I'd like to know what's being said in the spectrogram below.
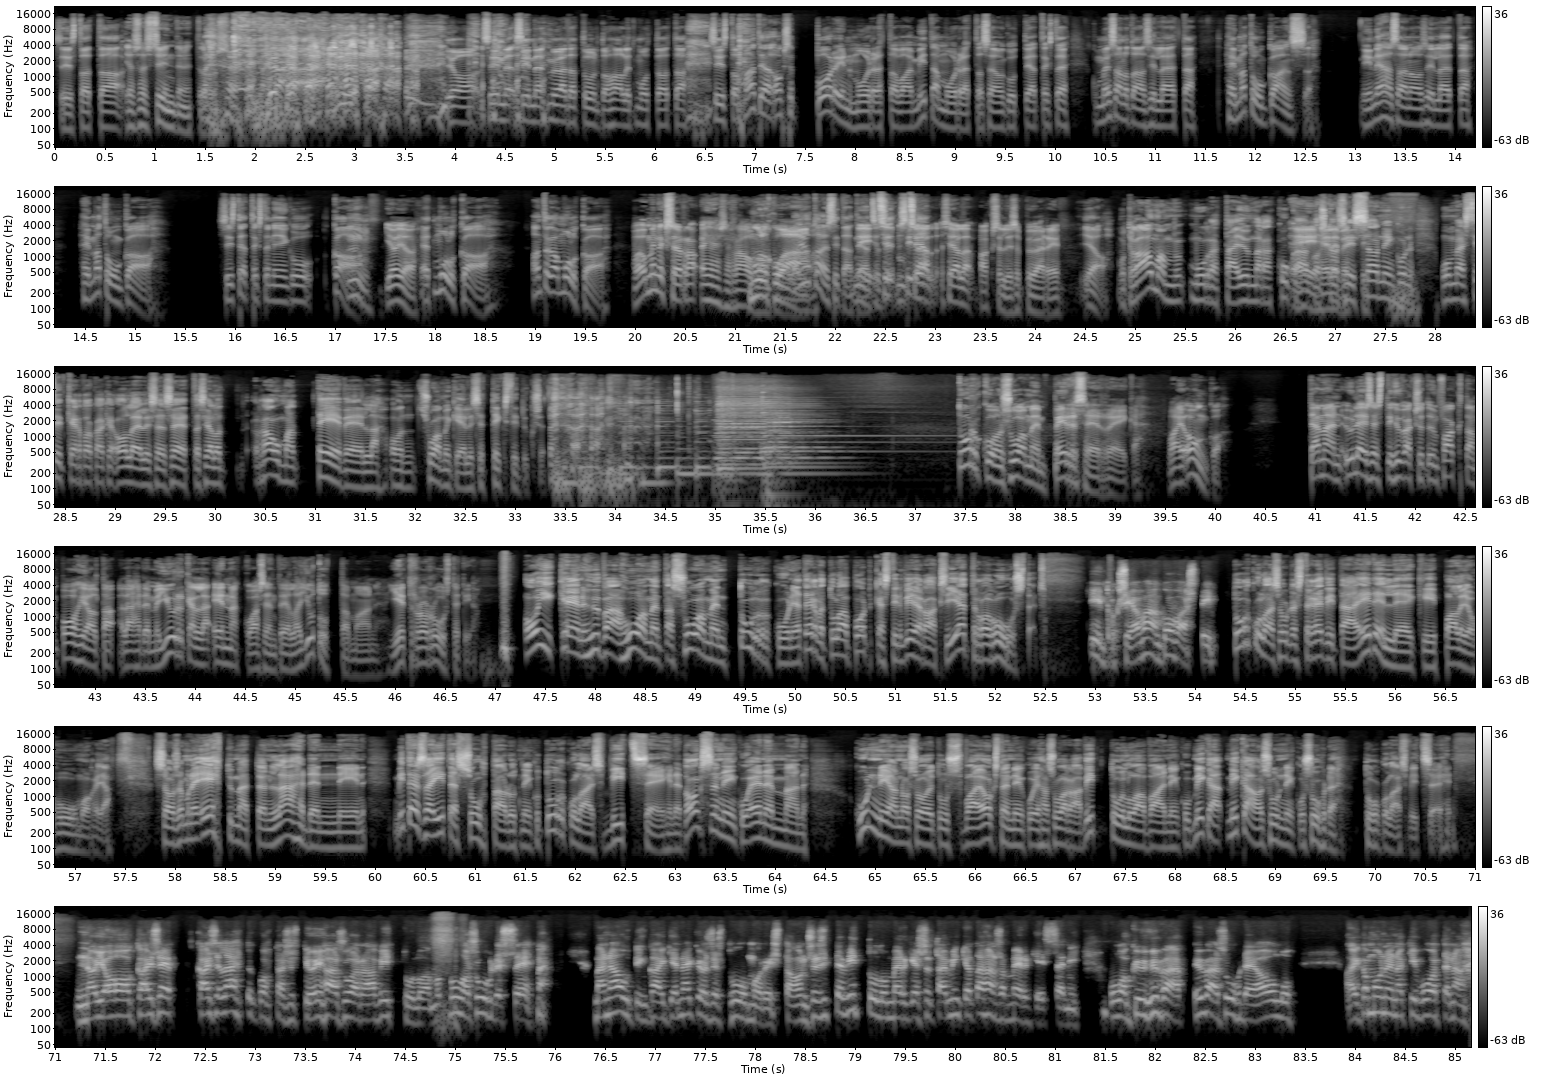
Siis tota... Jos olisi syntynyt Turussa. Joo, sinne, sinne myötätuntohallit, mutta tota, siis to, mä en tiedä, onko se Porin murretta vai mitä murretta se on, kun, te, kun me sanotaan silleen, että hei mä tuun kanssa, niin nehän sanoo silleen, että hei mä tuun kaa. Siis tiedättekö te niinku kaa? Mm, joo joo. Et mulkaa. Antakaa mulkaa. Vai meneekö se, ra- eihän se Rauman Mulkua. No jotain sitä, niin, si- sitä... Siellä, siellä akseli se pyörii. Joo. Mutta Rauman murretta ei ymmärrä kukaan, ei, koska helvetti. siis se on niin kuin, mun mielestä siitä kertoo kaiken oleellisen se, että siellä on Rauma TVllä on suomenkieliset tekstitykset. Turku on Suomen perseenreikä, vai onko? Tämän yleisesti hyväksytyn faktan pohjalta lähdemme jyrkällä ennakkoasenteella jututtamaan Jetro Ruustetia. Oikein hyvää huomenta Suomen Turkuun ja tervetuloa podcastin vieraaksi Jetro Ruustet. Kiitoksia vaan kovasti. Turkulaisuudesta revitään edelleenkin paljon huumoria. Se on semmoinen ehtymätön lähde, niin miten sä itse suhtaudut niinku turkulaisvitseihin? Onko se niinku enemmän kunnianosoitus vai onko ne niinku ihan suoraa vittuilua vai niinku mikä, mikä on sun niinku suhde turkulaisvitseihin? No joo, kai se, kai se lähtökohtaisesti on ihan suoraa vittuilua, mutta mulla on suhde se, että mä, mä nautin kaiken näköisestä huumorista, on se sitten vittuilun merkissä tai minkä tahansa merkissä, niin mulla on kyllä hyvä, hyvä suhde ja ollut aika monenakin vuotena äh,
